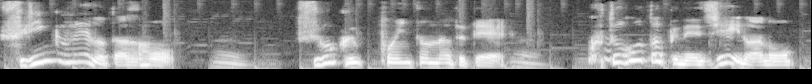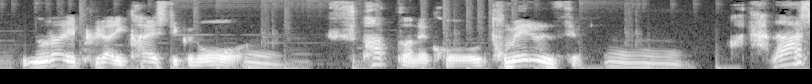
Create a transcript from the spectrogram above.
スリングブレードって技も、うん。すごくポイントになってて、うん。ことごとくね、J のあの、のらりくらり返していくのを、うん。スパッとね、こう、止めるんですよ。うん。うん。棚橋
